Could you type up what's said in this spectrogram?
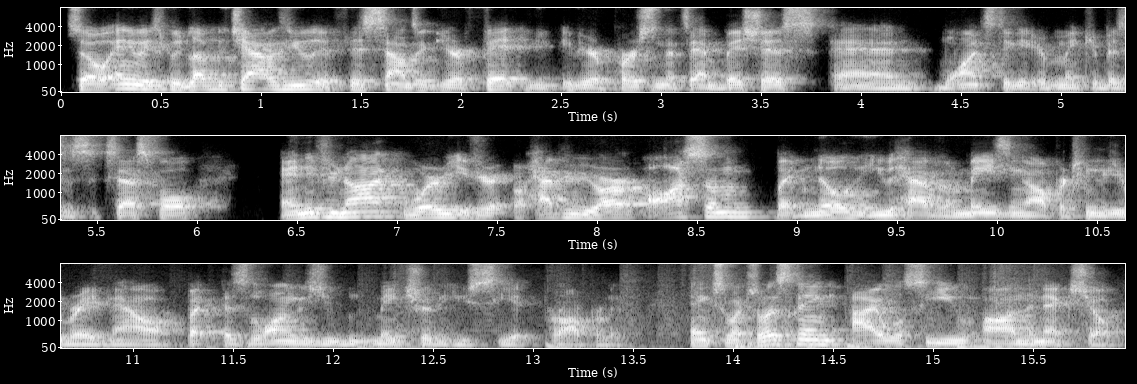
So, anyways, we'd love to chat with you if this sounds like you're a fit. If you're a person that's ambitious and wants to get your make your business successful, and if you're not, where if you're happy you are, awesome, but know that you have amazing opportunity right now. But as long as you make sure that you see it properly. Thanks so much for listening. I will see you on the next show.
